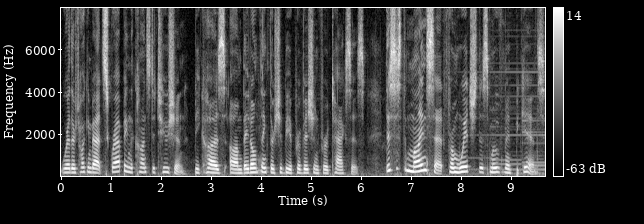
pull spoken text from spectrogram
where they're talking about scrapping the Constitution because um, they don't think there should be a provision for taxes. This is the mindset from which this movement begins.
